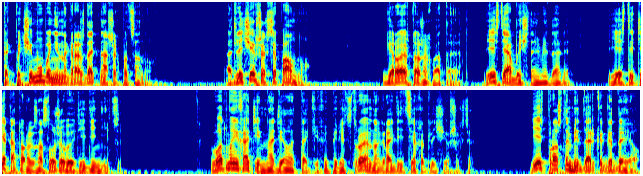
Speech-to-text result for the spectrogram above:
«Так почему бы не награждать наших пацанов? Отличившихся полно. Героев тоже хватает. Есть и обычные медали. Есть и те, которых заслуживают единицы. Вот мы и хотим наделать таких и перед строем наградить всех отличившихся. Есть просто медалька ГДЛ.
